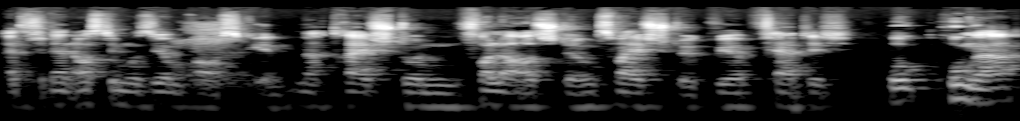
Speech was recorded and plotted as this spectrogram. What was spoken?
als wir dann aus dem Museum rausgehen. Nach drei Stunden voller Ausstellung, zwei Stück, wir fertig. Hunger,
